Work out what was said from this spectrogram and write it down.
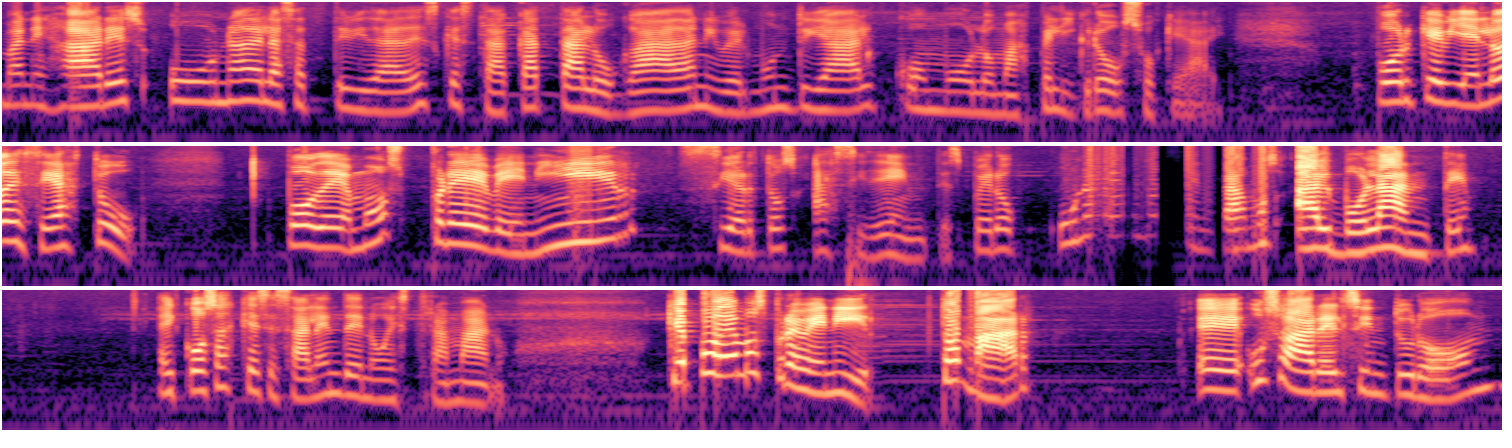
Manejar es una de las actividades que está catalogada a nivel mundial como lo más peligroso que hay. Porque bien lo decías tú, podemos prevenir ciertos accidentes, pero una vez nos sentamos al volante, hay cosas que se salen de nuestra mano. ¿Qué podemos prevenir? Tomar, eh, usar el cinturón,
